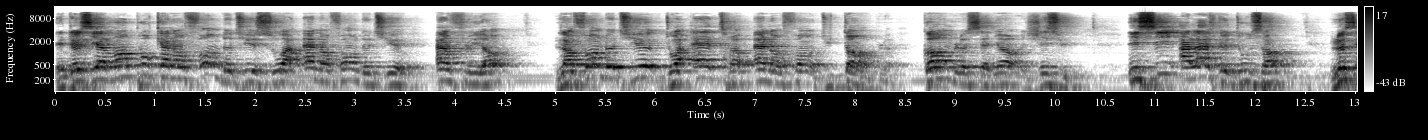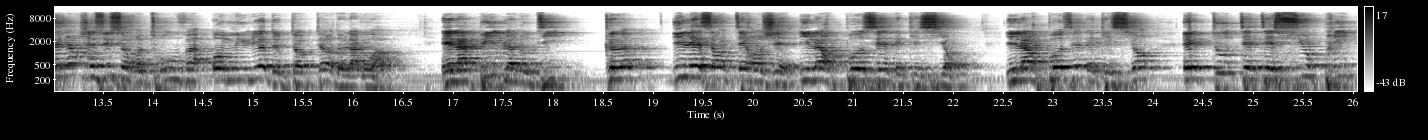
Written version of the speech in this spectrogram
Et deuxièmement, pour qu'un enfant de Dieu soit un enfant de Dieu influent, l'enfant de Dieu doit être un enfant du temple, comme le Seigneur Jésus. Ici, à l'âge de 12 ans, le Seigneur Jésus se retrouve au milieu de docteurs de la loi. Et la Bible nous dit qu'il les interrogeait, il leur posait des questions. Il leur posait des questions et tout était surpris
